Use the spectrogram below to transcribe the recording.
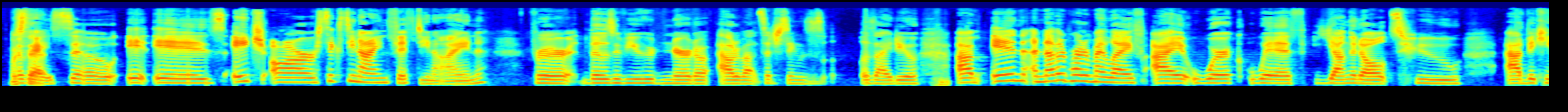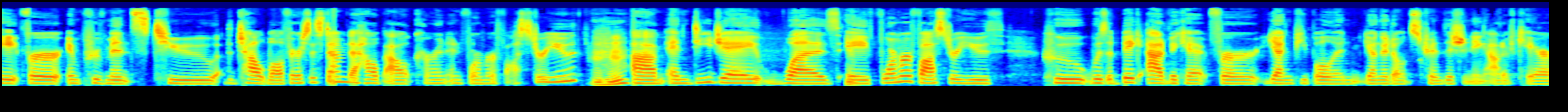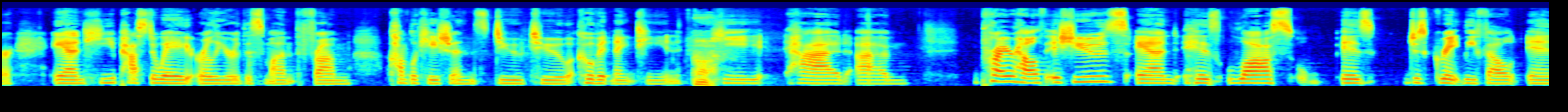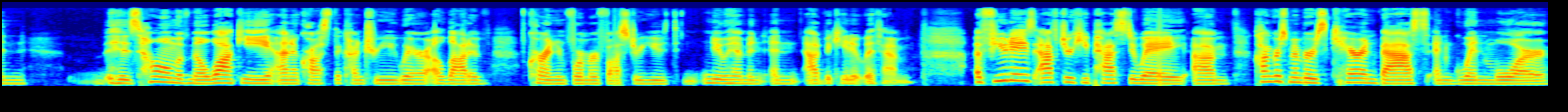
What's okay, that? so it is HR 6959 for those of you who nerd out about such things as I do. Mm-hmm. Um, in another part of my life, I work with young adults who advocate for improvements to the child welfare system to help out current and former foster youth. hmm Um, and DJ was a former foster youth who was a big advocate for young people and young adults transitioning out of care. And he passed away earlier this month from complications due to COVID 19. Oh. He had um, prior health issues, and his loss is just greatly felt in his home of Milwaukee and across the country, where a lot of current and former foster youth knew him and, and advocated with him. A few days after he passed away, um, Congress members Karen Bass and Gwen Moore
